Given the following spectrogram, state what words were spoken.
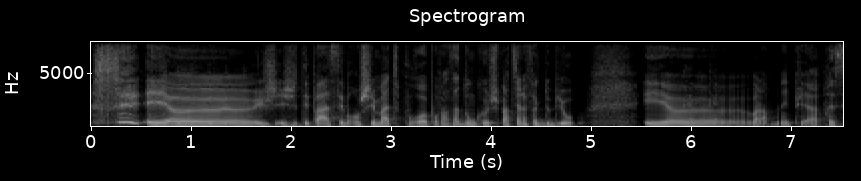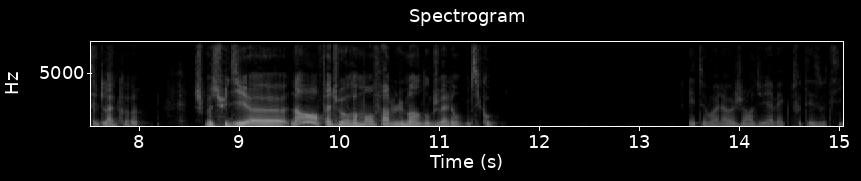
et euh, j'étais pas assez branchée maths pour, pour faire ça, donc je suis partie à la fac de bio. Et euh, voilà. Et puis après, c'est de là que je me suis dit, euh, non, en fait, je veux vraiment faire de l'humain, donc je vais aller en psycho. Et te voilà aujourd'hui avec tous tes outils.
